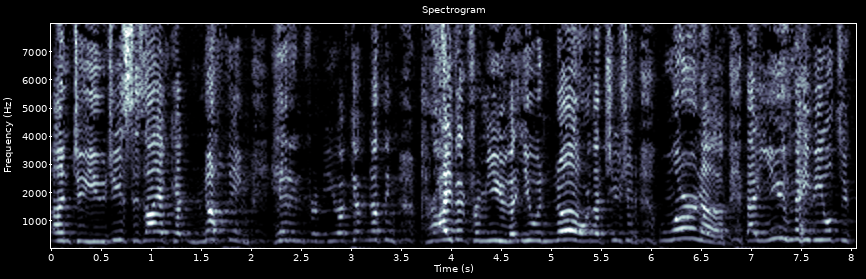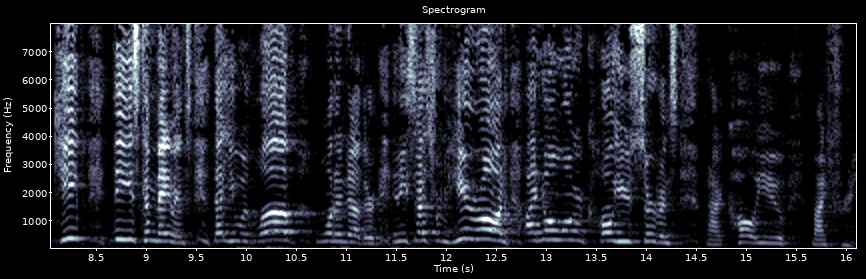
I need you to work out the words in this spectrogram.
unto you. Jesus says, I have kept nothing hidden from you. I've kept nothing private from you that you would know or that you should learn of, that you may be able to keep these commandments, that you would love one another. And he says, From here on, I no longer call you servants servants, but I call you my friend.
